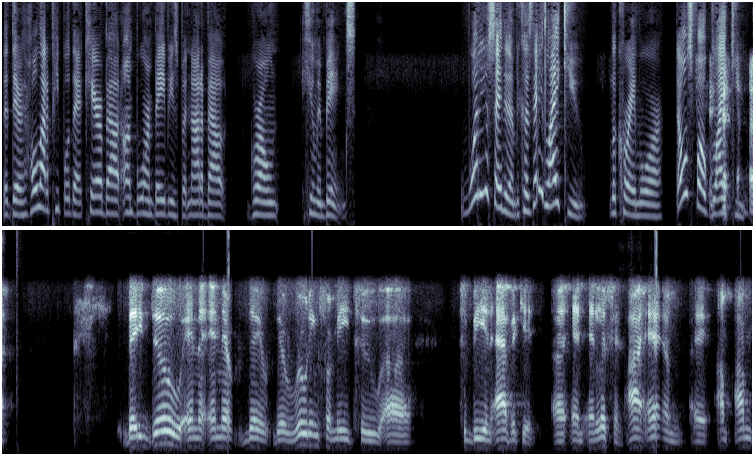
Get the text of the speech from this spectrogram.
that there are a whole lot of people that care about unborn babies, but not about grown human beings. What do you say to them? Because they like you, Lecrae Moore. Those folk like you. They do, and and they're they're they're rooting for me to uh, to be an advocate. Uh, and and listen, I am a, I'm I'm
